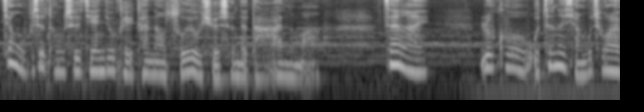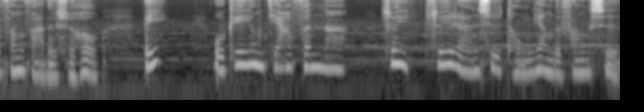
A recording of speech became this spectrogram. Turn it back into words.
这样我不是同时间就可以看到所有学生的答案了吗？再来。如果我真的想不出来方法的时候，哎，我可以用加分呐。所以虽然是同样的方式，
